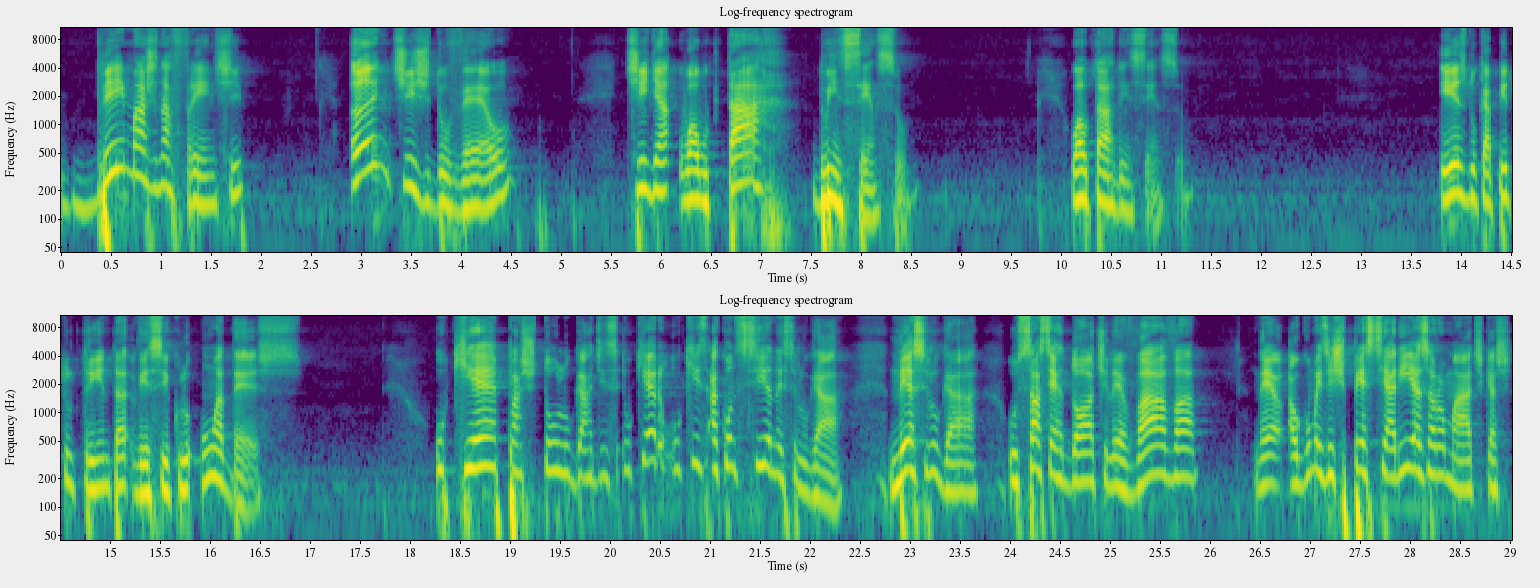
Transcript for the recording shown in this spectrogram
Bem mais na frente, antes do véu, tinha o altar do incenso. O altar do incenso. Êxodo capítulo 30, versículo 1 a 10. O que é, pastor, lugar de. O que, era, o que acontecia nesse lugar? Nesse lugar, o sacerdote levava né, algumas especiarias aromáticas,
